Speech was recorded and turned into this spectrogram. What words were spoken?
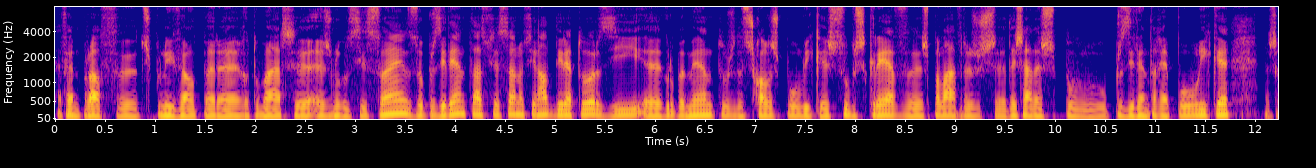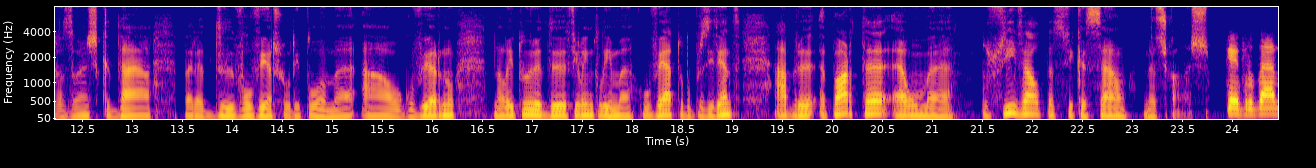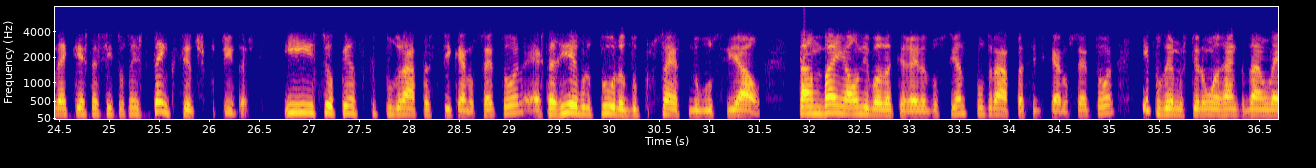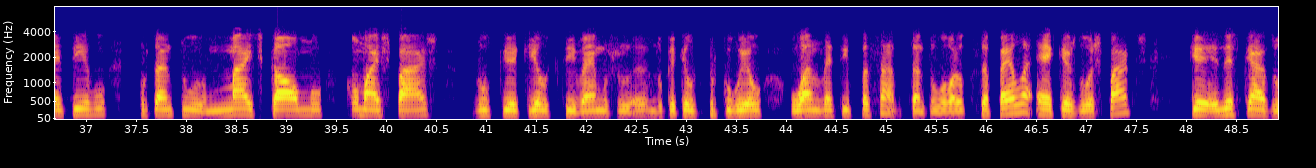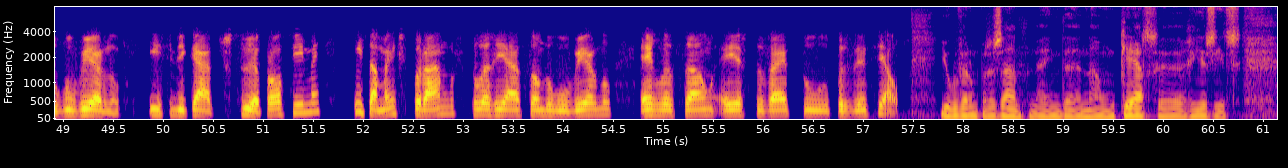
A FENPROF disponível para retomar as negociações. O Presidente da Associação Nacional de Diretores e Agrupamentos das Escolas Públicas subscreve as palavras deixadas pelo Presidente da República nas razões que dá para devolver o diploma ao Governo. Na leitura de Filinto Lima, o veto do Presidente abre a porta a uma possível pacificação nas escolas. O que é verdade é que estas situações têm que ser discutidas e isso eu penso que poderá pacificar o setor. Esta reabertura do processo negocial também ao nível da carreira docente poderá pacificar o setor e poderemos ter um arranque de ano letivo, portanto, mais calmo, com mais paz do que aquele que tivemos, do que aquele que percorreu o ano letivo passado. Portanto, agora o que se apela é que as duas partes, que neste caso o Governo e sindicatos, se aproximem e também esperamos pela reação do Governo em relação a este veto presidencial. E o Governo, para já, ainda não quer eh, reagir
